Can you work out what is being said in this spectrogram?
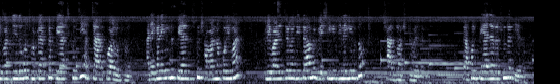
এবার দিয়ে দেবো ছোট একটা পেঁয়াজ কুচি আর চার কোয়া রসুন। আর এখানে কিন্তু পেঁয়াজ রসুন সামান্য পরিমাণ। ফ্লেভারের জন্য দিতে হবে বেশি দিলে কিন্তু স্বাদ নষ্ট হয়ে যাবে। এখন পেঁয়াজ আর রসুনটা দিয়ে দেবো।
